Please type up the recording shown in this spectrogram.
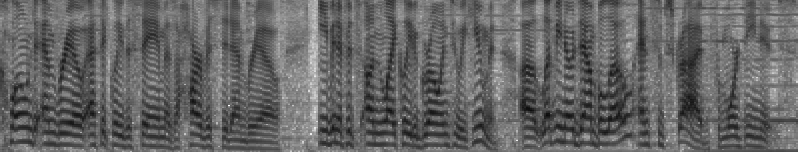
cloned embryo ethically the same as a harvested embryo? even if it's unlikely to grow into a human? Uh, let me know down below and subscribe for more D News.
